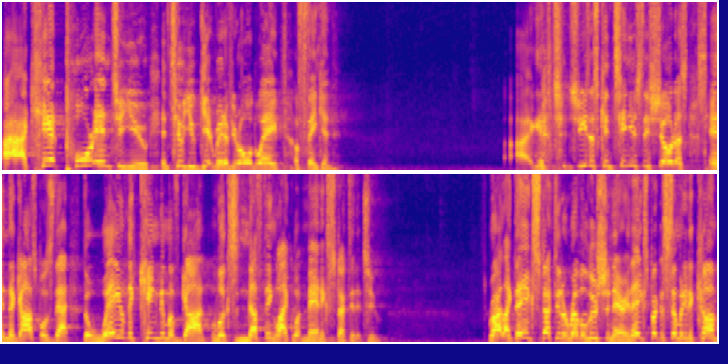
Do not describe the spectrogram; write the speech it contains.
I, I can't pour into you until you get rid of your old way of thinking. Jesus continuously showed us in the Gospels that the way of the kingdom of God looks nothing like what man expected it to. Right? Like they expected a revolutionary. They expected somebody to come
